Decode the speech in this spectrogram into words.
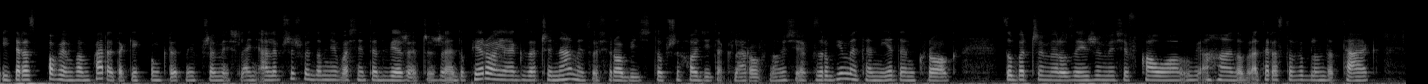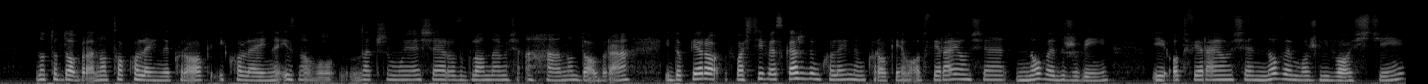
I teraz powiem Wam parę takich konkretnych przemyśleń, ale przyszły do mnie właśnie te dwie rzeczy, że dopiero jak zaczynamy coś robić, to przychodzi ta klarowność. Jak zrobimy ten jeden krok, zobaczymy, rozejrzymy się w koło, mówię, aha, dobra, teraz to wygląda tak, no to dobra, no to kolejny krok i kolejny, i znowu zatrzymuję się, rozglądam się, aha, no dobra, i dopiero właściwie z każdym kolejnym krokiem otwierają się nowe drzwi i otwierają się nowe możliwości.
